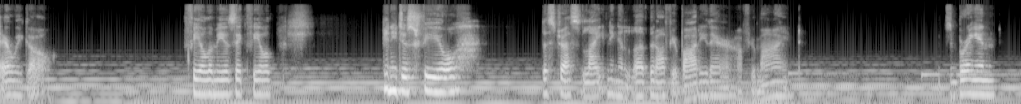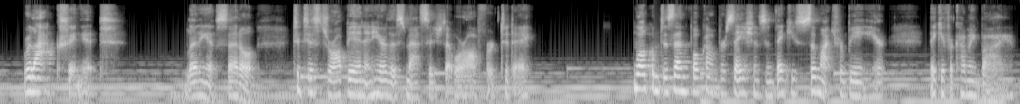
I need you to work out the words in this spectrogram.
There we go. Feel the music, feel. Can you just feel the stress lightening a little bit off your body there, off your mind? Just bringing, relaxing it, letting it settle to just drop in and hear this message that we're offered today. Welcome to Zenful Conversations, and thank you so much for being here. Thank you for coming by.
